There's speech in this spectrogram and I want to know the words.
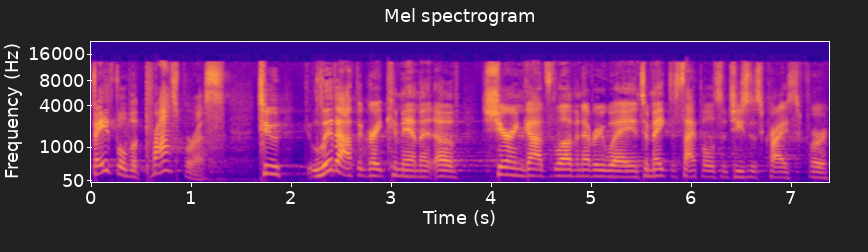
faithful, but prosperous? to live out the great commandment of sharing God's love in every way and to make disciples of Jesus Christ for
